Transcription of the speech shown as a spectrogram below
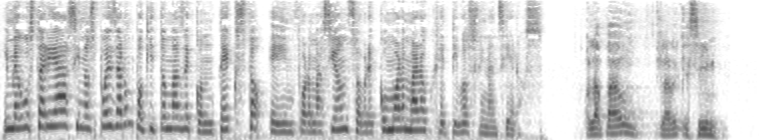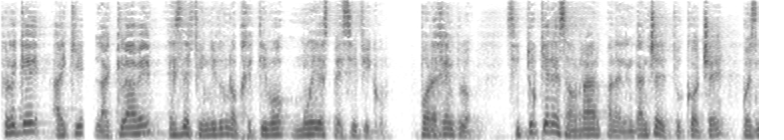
y me gustaría si nos puedes dar un poquito más de contexto e información sobre cómo armar objetivos financieros. Hola Pau, claro que sí. Creo que aquí la clave es definir un objetivo muy específico. Por ejemplo, si tú quieres ahorrar para el enganche de tu coche, pues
